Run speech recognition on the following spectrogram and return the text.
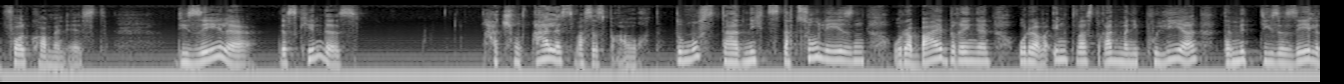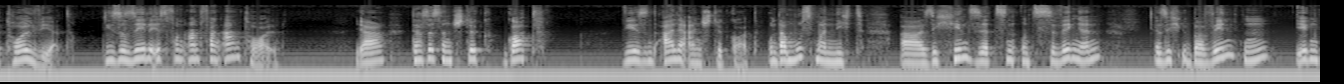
vollkommen ist. Die Seele des Kindes hat schon alles, was es braucht. Du musst da nichts dazulesen oder beibringen oder irgendwas dran manipulieren, damit diese Seele toll wird. Diese Seele ist von Anfang an toll. Ja, das ist ein Stück Gott. Wir sind alle ein Stück Gott. Und da muss man nicht äh, sich hinsetzen und zwingen, sich überwinden, irgend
